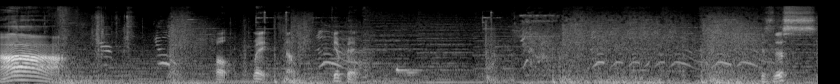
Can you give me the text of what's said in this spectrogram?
Ah! Wait, no. Get big. Is this...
